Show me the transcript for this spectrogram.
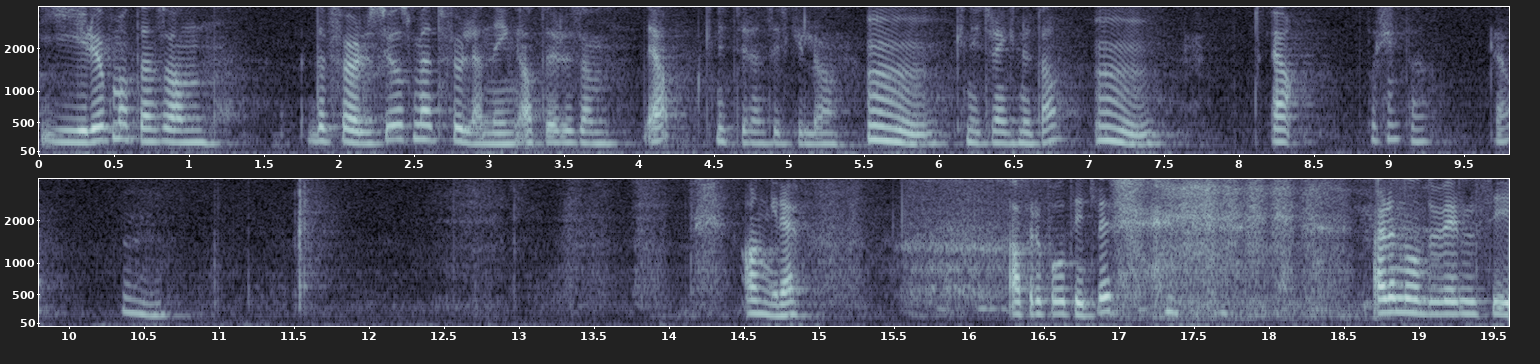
gir det jo på en måte en sånn Det føles jo som et fullending at du liksom ja, knytter en sirkel og Mm. knyter en knuta. Mm. Ja. Er det. Ja. Mm. Angre. Apropos titler. er det noe du vil si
